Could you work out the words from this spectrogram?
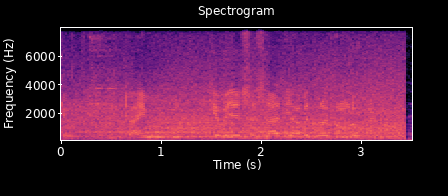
क्योंकि टाइम की वजह से शायद यहाँ पे थोड़ा कम लोग हैं।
